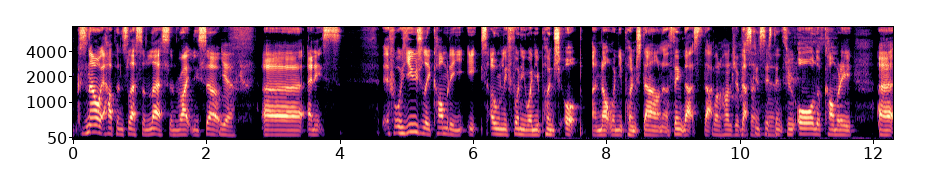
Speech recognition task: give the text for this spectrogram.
because now it happens less and less, and rightly so. yeah, Uh, and it's well, usually comedy. It's only funny when you punch up and not when you punch down. And I think that's that. 100%, That's yeah. consistent through all of comedy. Uh,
